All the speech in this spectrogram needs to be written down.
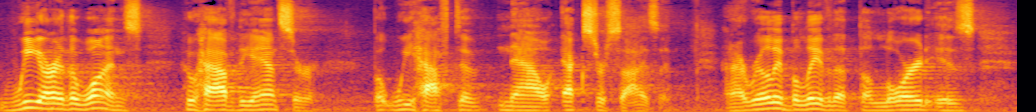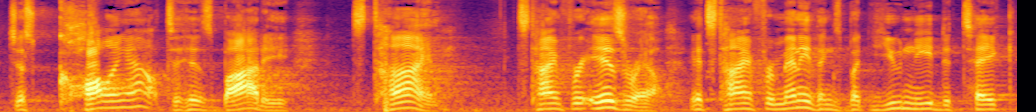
We are the ones who have the answer, but we have to now exercise it. And I really believe that the Lord is just calling out to his body it's time. It's time for Israel. It's time for many things, but you need to take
